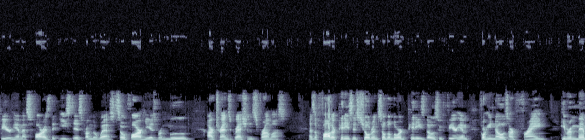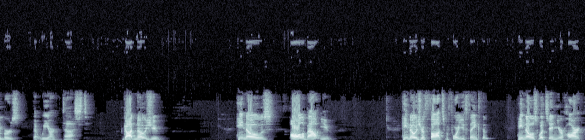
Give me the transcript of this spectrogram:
fear him. As far as the east is from the west, so far he has removed our transgressions from us. As a father pities his children, so the Lord pities those who fear him, for he knows our frame. He remembers that we are dust. God knows you. He knows all about you. He knows your thoughts before you think them. He knows what's in your heart.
